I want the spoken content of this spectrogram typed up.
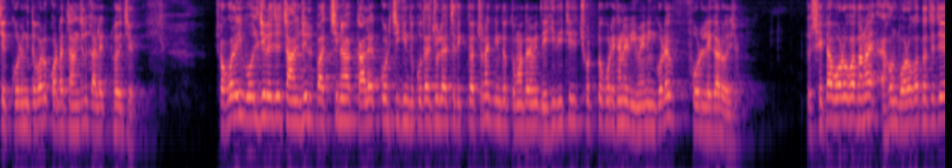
চেক করে নিতে পারো কটা চান্স ডিল কালেক্ট হয়েছে। সকলেই বলছিলে যে চান্স ডিল পাচ্ছি না কালেক্ট করছি, কিন্তু কোথায় চলে যাচ্ছে দেখতে পাচ্ছ না, কিন্তু তোমাদের আমি দেখিয়ে দিচ্ছি ছোট্ট করে এখানে রিমেনিং করে ফোর লেখা রয়েছে। তো সেটা বড় কথা নয়, এখন বড় কথা হচ্ছে যে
